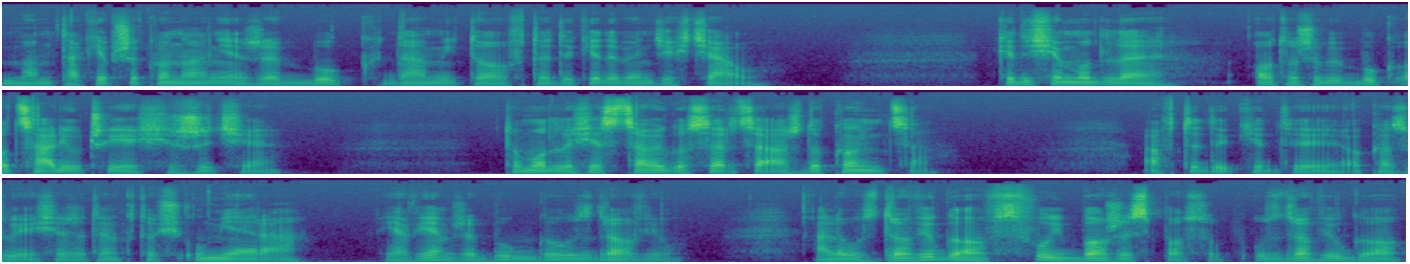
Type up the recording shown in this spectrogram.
mam takie przekonanie, że Bóg da mi to wtedy, kiedy będzie chciał. Kiedy się modlę o to, żeby Bóg ocalił czyjeś życie, to modlę się z całego serca aż do końca. A wtedy, kiedy okazuje się, że ten ktoś umiera, ja wiem, że Bóg go uzdrowił, ale uzdrowił go w swój Boży sposób, uzdrowił go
